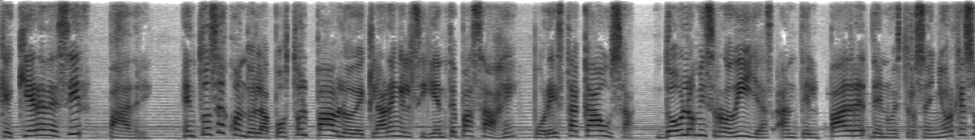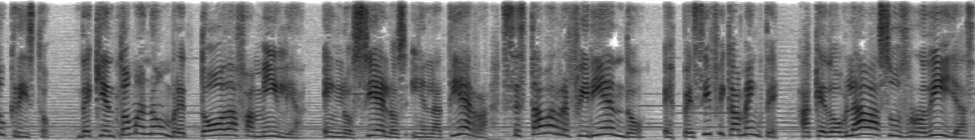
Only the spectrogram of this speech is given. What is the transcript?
que quiere decir padre. Entonces cuando el apóstol Pablo declara en el siguiente pasaje, por esta causa, doblo mis rodillas ante el Padre de nuestro Señor Jesucristo, de quien toma nombre toda familia en los cielos y en la tierra, se estaba refiriendo específicamente a que doblaba sus rodillas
